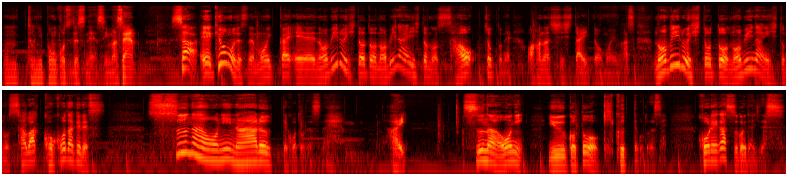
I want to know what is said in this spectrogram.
本当にポンコツですね。すいません。さあ、えー、今日もですね、もう一回、えー、伸びる人と伸びない人の差をちょっとね、お話ししたいと思います。伸びる人と伸びない人の差はここだけです。素直になるってことですね。はい。素直に言うことを聞くってことですね。これがすごい大事です。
